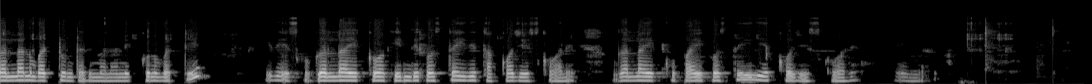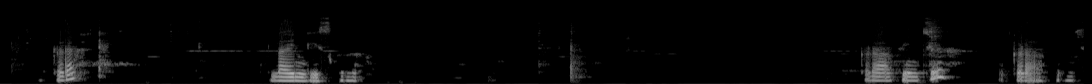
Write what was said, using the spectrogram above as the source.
గల్లను బట్టి ఉంటుంది మన నిక్కును బట్టి. ఇది వేసుకో. గల్ల ఎక్కువ కిందికి వస్తే ఇది తక్కువ చేసుకోవాలి. గల్ల ఎక్కువ పైకి వస్తే ఇది ఎక్కువ చేసుకోవాలి. ఏం కాదు. ఇక్కడ లైన్ గీసుకున్నాం. ఇక్కడ హాఫ్ ఇంచ్ ఇక్కడ హాఫ్ ఇంచ్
